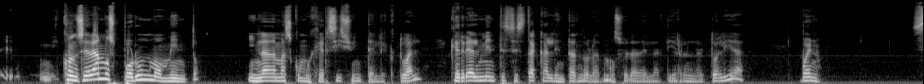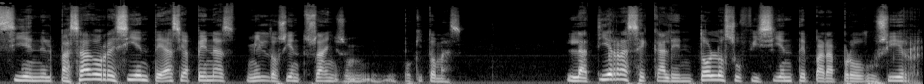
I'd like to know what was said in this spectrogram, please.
Eh, concedamos por un momento, y nada más como ejercicio intelectual, que realmente se está calentando la atmósfera de la Tierra en la actualidad. Bueno, si en el pasado reciente, hace apenas 1200 años, un poquito más, la Tierra se calentó lo suficiente para producir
